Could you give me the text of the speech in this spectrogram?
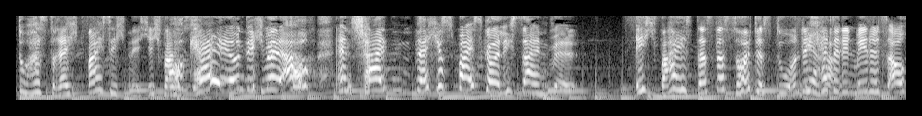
Du hast recht, weiß ich nicht. Ich weiß. Okay, und ich will auch entscheiden, welches Spice Girl ich sein will. Ich weiß, dass das solltest du. Und ich Ja. hätte den Mädels auch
